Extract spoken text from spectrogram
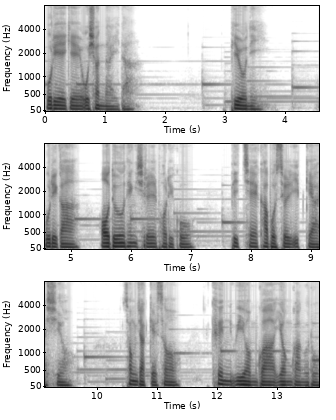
우리에게 오셨나이다. 비오니 우리가 어두운 행실을 버리고 빛의 갑옷을 입게 하시어 성자께서 큰 위엄과 영광으로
